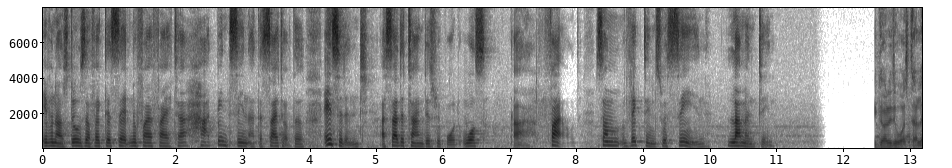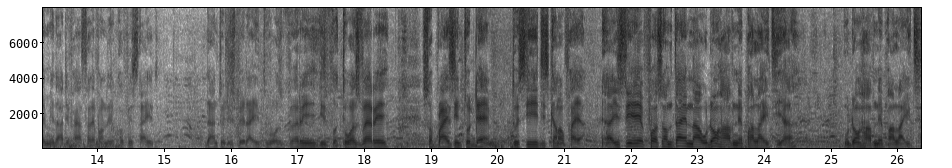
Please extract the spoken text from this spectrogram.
Even as those affected said no firefighter had been seen at the site of the incident, as at the time this report was uh, filed. Some victims were seen lamenting. Security was telling me that if I started from the coffee side down to this place. It was very, it was very surprising to them to see this kind of fire. Uh, you see, for some time now, we don't have NEPA light here. We don't have NEPA light,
